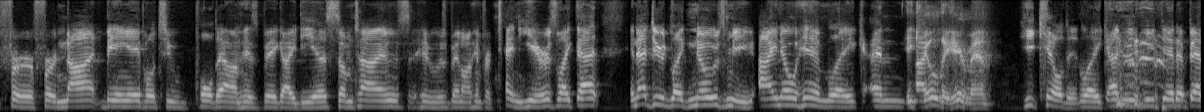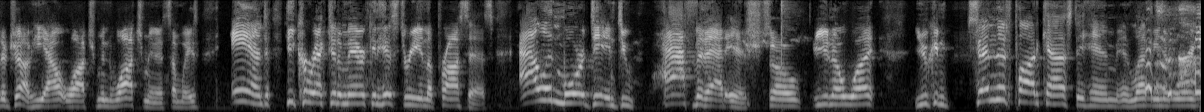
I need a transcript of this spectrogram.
for for not being able to pull down his big ideas sometimes, who's been on him for ten years like that, and that dude like knows me. I know him, like, and He I- killed it here, man. he killed it. Like, I mean, he did a better job. He out Watchmen Watchmen in some ways, and he corrected American history in the process. Alan Moore didn't do half of that ish. So you know what? You can send this podcast to him and let me know where he,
